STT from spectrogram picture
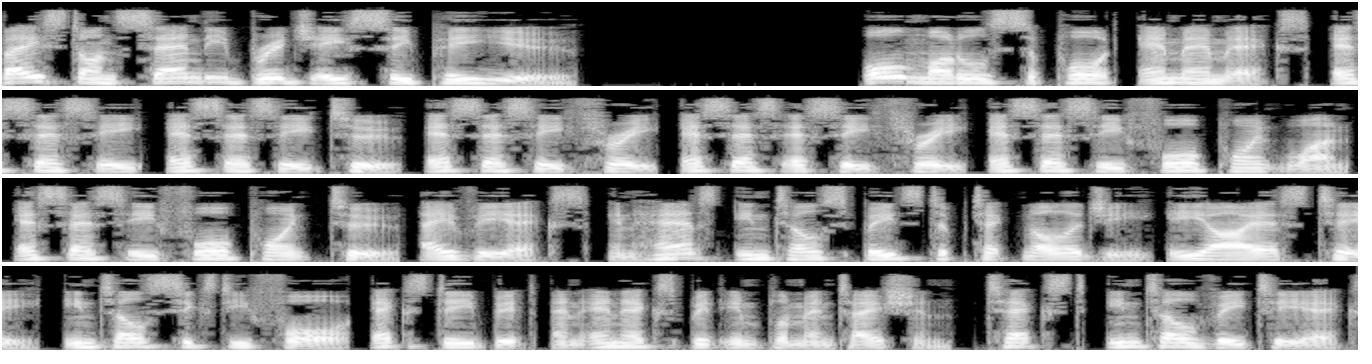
Based on Sandy Bridge eCPU, all models support MMX, SSE, SSE2, SSE3, SSSE3, SSE4.1, SSE4.2, AVX, Enhanced Intel Speedstep Technology (EIST), Intel 64, XD-bit and NX-bit implementation, text, Intel VTX,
